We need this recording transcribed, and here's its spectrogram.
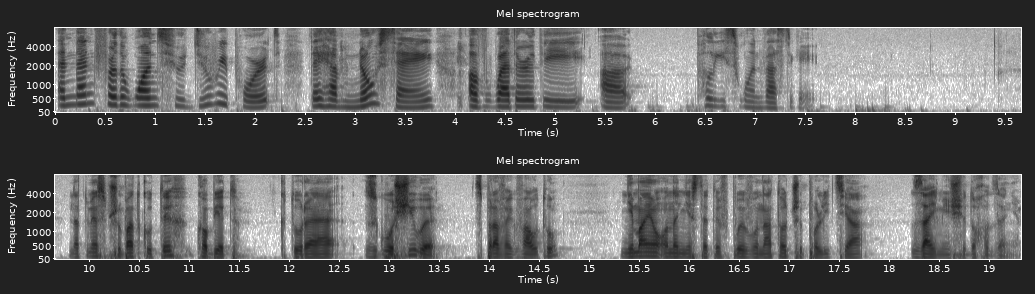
And then for the ones who do report, they have no say of whether the uh, police will investigate. Natomiast w przypadku tych kobiet, które zgłosiły sprawę gwałtu, nie mają one niestety wpływu na to, czy policja zajmie się dochodzeniem.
